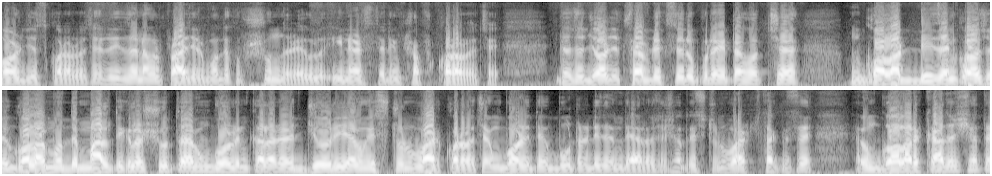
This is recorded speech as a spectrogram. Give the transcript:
গর্জেস করা রয়েছে। রিজনেবল প্রাইজের মধ্যে, খুব সুন্দর। এগুলো ইনার সেটিং সব করা রয়েছে। এটা হচ্ছে জর্জেট ফ্যাব্রিক্সের উপরে। এটা হচ্ছে গলার ডিজাইন করা হয়েছে। গলার মধ্যে মাল্টি কালার সুতো এবং গোল্ডেন কালারের জরি এবং স্টোন ওয়ার্ক করা হয়েছে এবং বডিতে বুটার ডিজাইন দেওয়া রয়েছে। সাথে স্টোন ওয়ার্ক থাকতেছে এবং গলার কাজের সাথে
